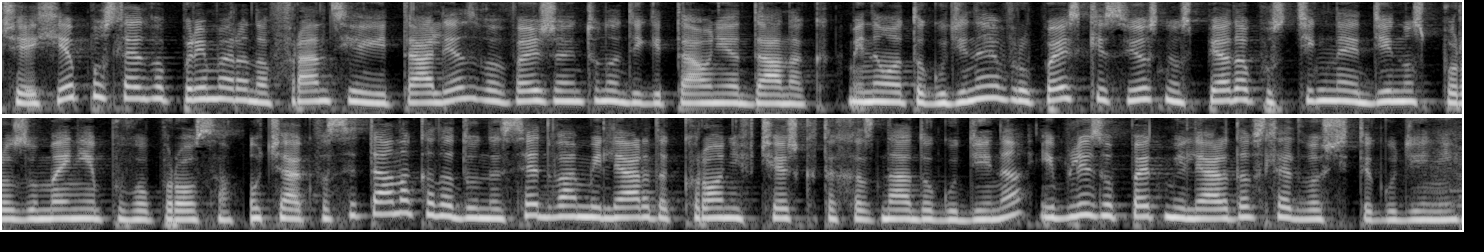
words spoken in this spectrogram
Чехия последва примера на Франция и Италия с въвеждането на дигиталния данък. Миналата година Европейския съюз не успя да постигне едино споразумение по въпроса. Очаква се данъка да донесе 2 милиарда крони в чешката хазна до година и близо 5 милиарда в следващите години.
